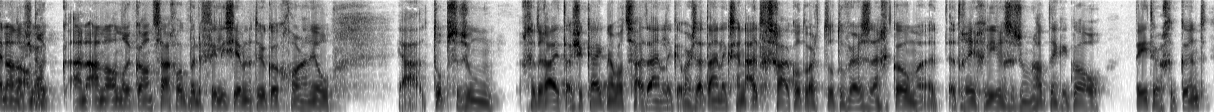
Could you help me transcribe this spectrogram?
En aan de, Dus andere, aan, aan de andere kant zagen we ook bij de Phillies, die hebben natuurlijk ook gewoon een heel ja, topseizoen gedraaid. Als je kijkt naar wat ze uiteindelijk, waar ze uiteindelijk zijn uitgeschakeld, waar, tot hoe ver ze zijn gekomen. Het, het reguliere seizoen had denk ik wel beter gekund.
